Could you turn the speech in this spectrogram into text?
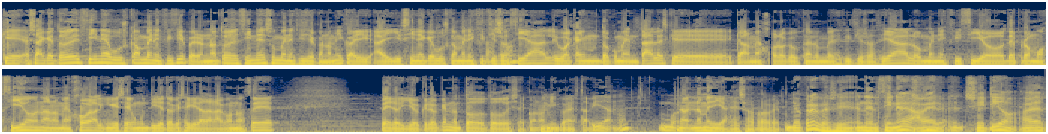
que, o sea, que todo el cine busca un beneficio, pero no todo el cine es un beneficio económico. Hay, hay cine que busca un beneficio Claro. social, igual que hay documentales que, que a lo mejor lo que buscan es un beneficio social o un beneficio de promoción, a lo mejor alguien que sea un directo que se quiera dar a conocer. Pero yo creo que no todo, todo es económico en esta vida, ¿no? Bueno. No, no me digas eso, Robert. Yo creo que sí. En el cine, a ver, sí, tío, a ver.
